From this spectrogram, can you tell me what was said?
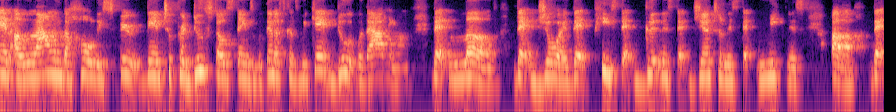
And allowing the Holy Spirit then to produce those things within us because we can't do it without Him. That love, that joy, that peace, that goodness, that gentleness, that meekness, uh, that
